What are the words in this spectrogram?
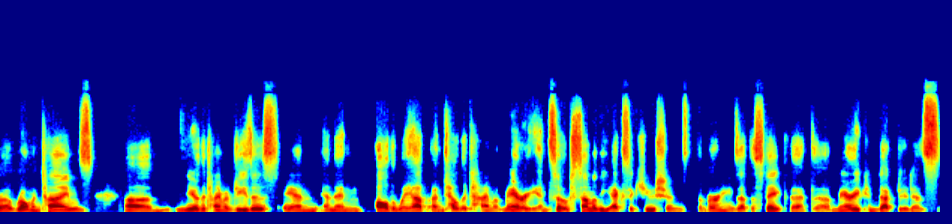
uh, Roman times, um, near the time of Jesus, and and then all the way up until the time of Mary. And so some of the executions, the burnings at the stake that uh, Mary conducted as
